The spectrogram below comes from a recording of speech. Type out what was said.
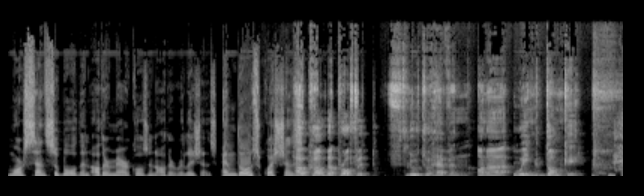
more sensible than other miracles in other religions? And those questions How come the Prophet flew to heaven on a winged donkey.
